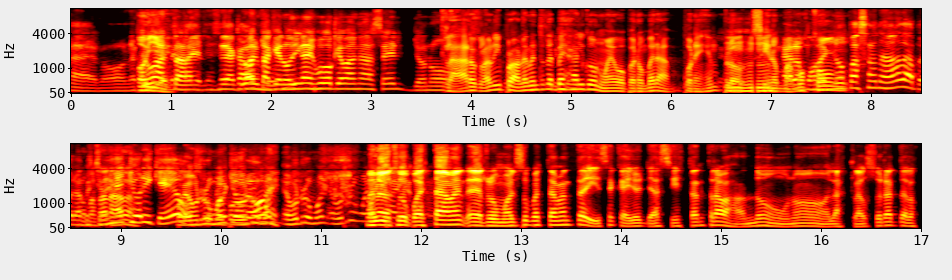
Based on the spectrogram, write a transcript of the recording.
No, no es que Oye. no hasta- se- acaba que no digan el juego que van a hacer, yo no. Claro, claro, y probablemente te ves algo nuevo, pero mira, por ejemplo, si nos A lo vamos mejor con... no pasa nada, pero No pasa es lloriqueo. Es un rumor, es un rumor, es un rumor, es un rumor. Bueno, supuestamente, el rumor supuestamente dice que ellos ya sí están trabajando uno, las cláusulas de los,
